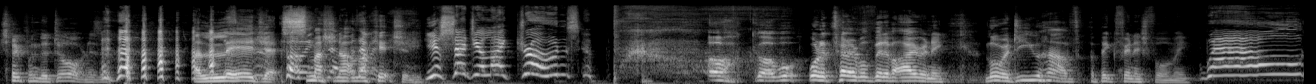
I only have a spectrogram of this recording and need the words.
just open the door and is a, a Learjet smashing out of my kitchen. You said you like drones. Oh god, what, what a terrible bit of irony. Laura, do you have a big finish for me? Well,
